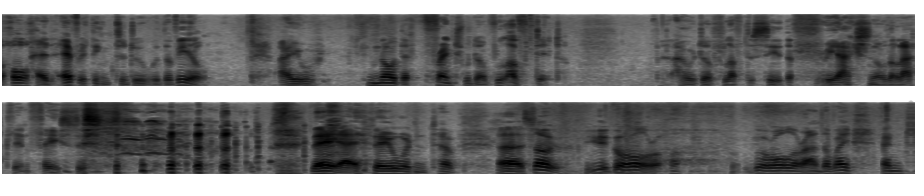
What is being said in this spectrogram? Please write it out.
the whole head, everything to do with the veal. I know the French would have loved it. I would have loved to see the reaction of the Latvian faces. they uh, they wouldn't have. Uh, so you go all go all around the way, and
